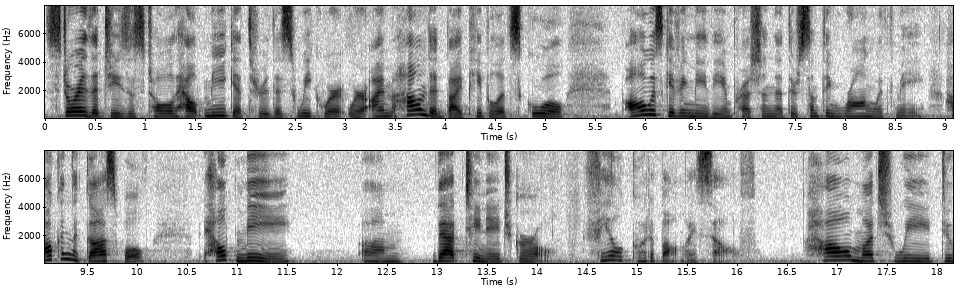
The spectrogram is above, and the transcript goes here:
story that Jesus told help me get through this week where, where I'm hounded by people at school, always giving me the impression that there's something wrong with me? How can the gospel help me, um, that teenage girl, feel good about myself? How much we do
